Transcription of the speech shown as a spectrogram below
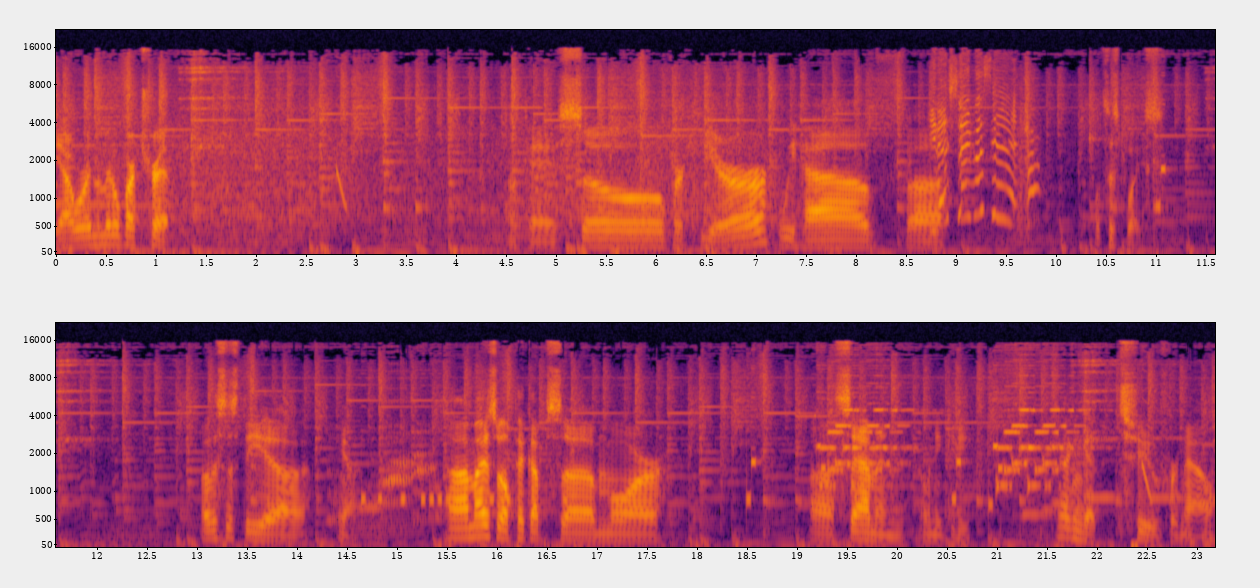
Yeah, we're in the middle of our trip. Okay, so over here we have... Uh, what's this place? Oh, this is the, uh, yeah. I uh, might as well pick up some more uh, salmon onigiri. I, I can get two for now.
